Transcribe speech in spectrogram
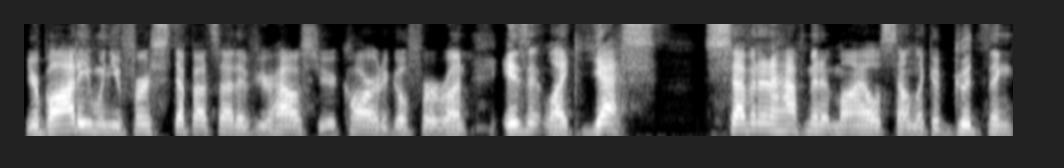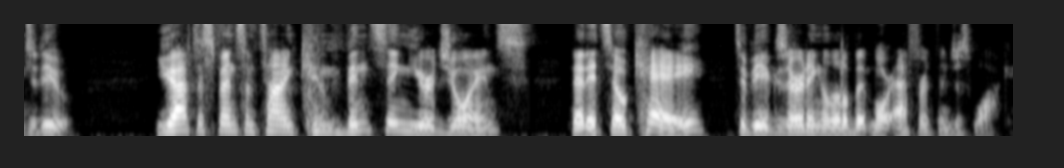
Your body, when you first step outside of your house or your car to go for a run, isn't like, yes, seven and a half minute miles sound like a good thing to do. You have to spend some time convincing your joints that it's okay to be exerting a little bit more effort than just walking.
